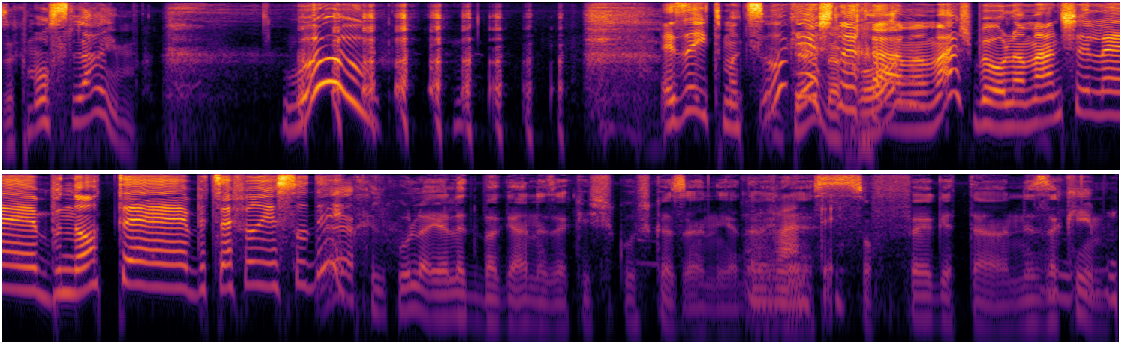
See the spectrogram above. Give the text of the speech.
זה כמו סליים. וואו! איזה התמצאות כן, יש נכון? לך, ממש, בעולמן של uh, בנות uh, בית ספר יסודי. אה, חילקו לילד בגן איזה קשקוש כזה, אני עדיין הבנתי. סופג את הנזקים.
